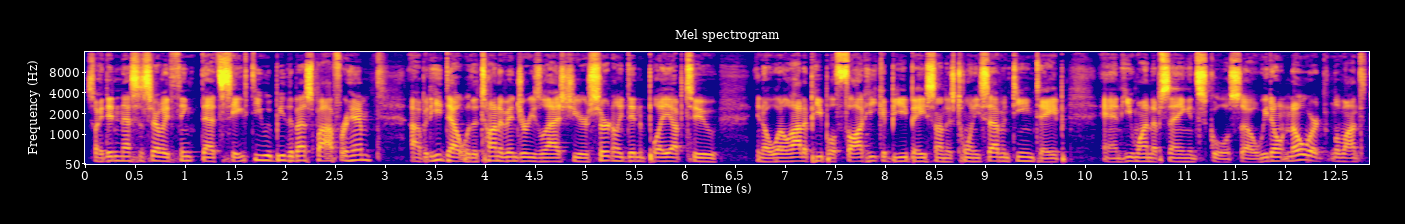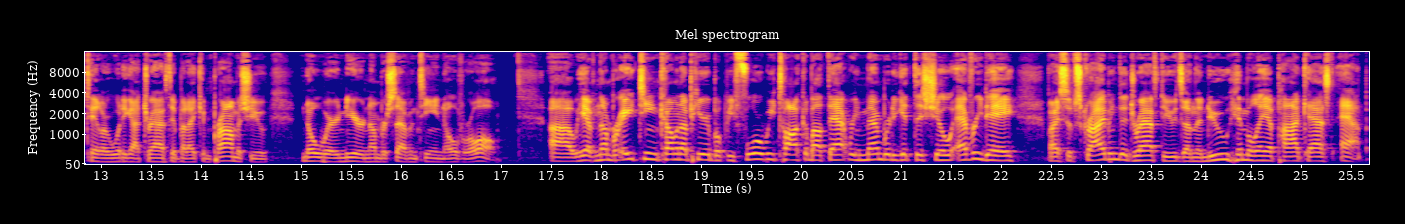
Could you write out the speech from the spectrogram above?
So I didn't necessarily think that safety would be the best spot for him. Uh, but he dealt with a ton of injuries last year. Certainly didn't play up to you know what a lot of people thought he could be based on his 2017 tape, and he wound up saying in school. So we don't know where Levonta Taylor would have got drafted, but I can promise you, nowhere near number 17 overall. Uh, we have number 18 coming up here, but before we talk about that, remember to get this show every day by subscribing to Draft Dudes on the new Himalaya podcast app.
